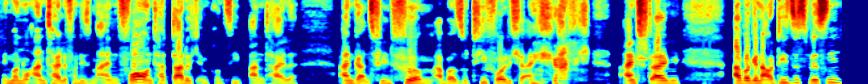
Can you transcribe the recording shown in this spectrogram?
immer nur Anteile von diesem einen Fonds und hat dadurch im Prinzip Anteile an ganz vielen Firmen. Aber so tief wollte ich ja eigentlich gar nicht einsteigen. Aber genau, dieses Wissen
